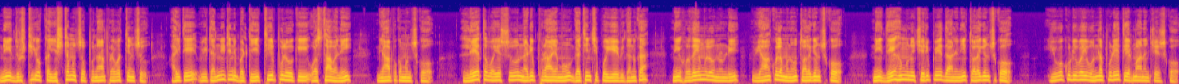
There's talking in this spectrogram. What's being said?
నీ దృష్టి యొక్క ఇష్టము చొప్పున ప్రవర్తించు. అయితే వీటన్నిటిని బట్టి తీర్పులోకి వస్తావని జ్ఞాపకముంచుకో. లేత వయస్సు నడిప్రాయము గతించిపోయేవి గనుక నీ హృదయములో నుండి వ్యాకులమును తొలగించుకో. నీ దేహమును చెరిపే దానిని తొలగించుకో. యువకుడివై ఉన్నప్పుడే తీర్మానం చేసుకో.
